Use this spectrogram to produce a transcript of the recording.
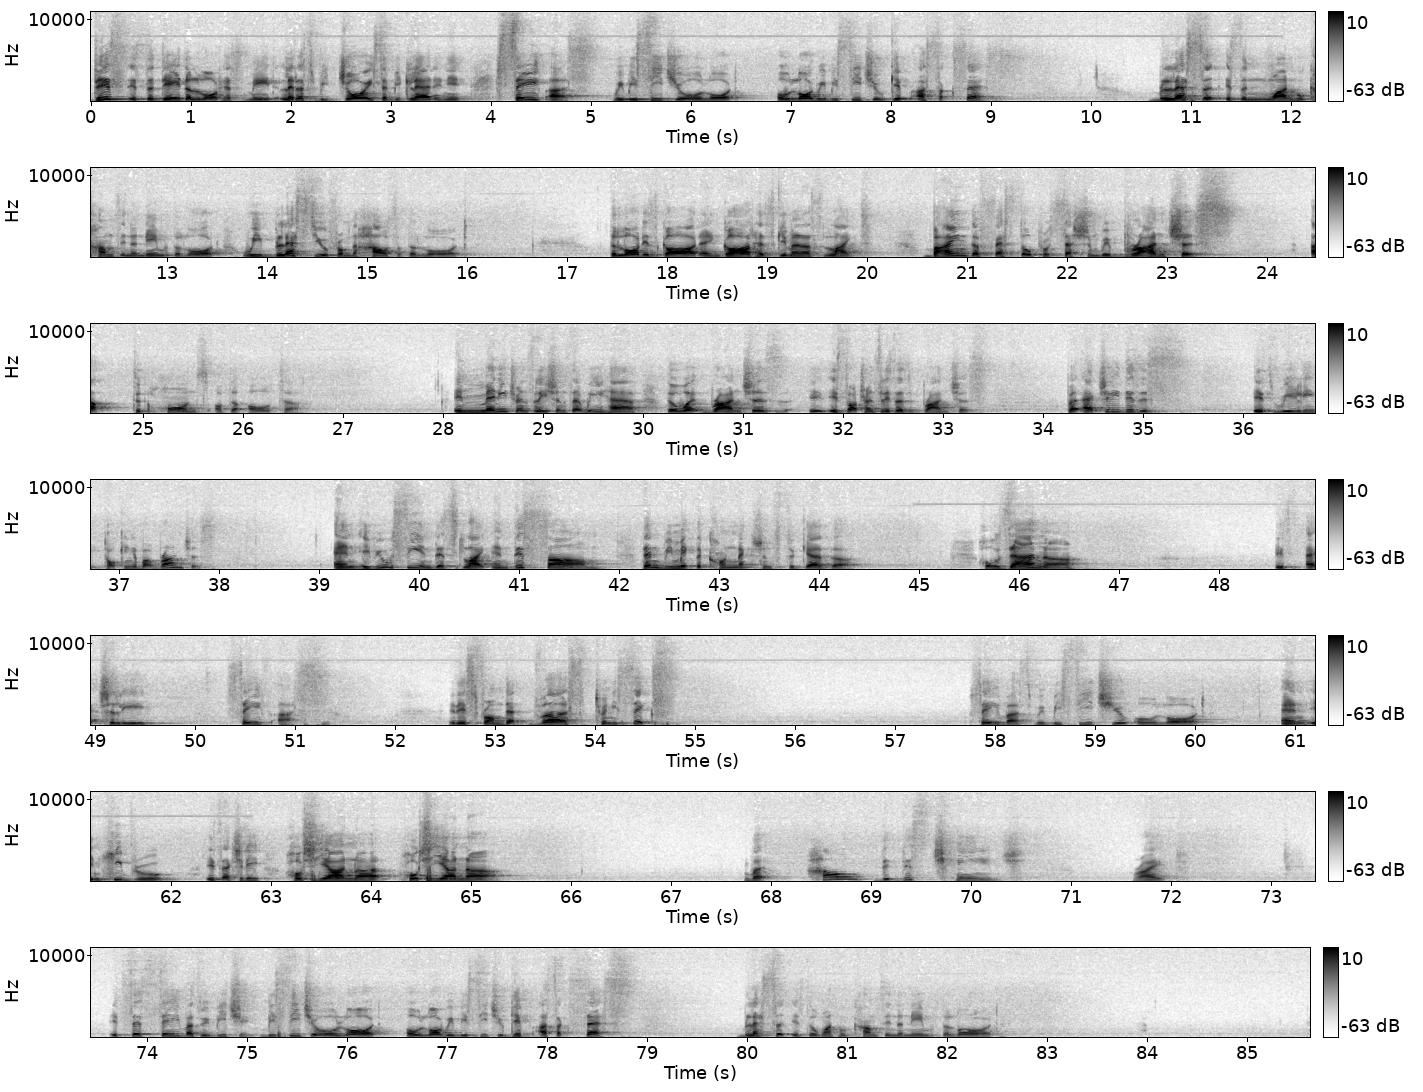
This is the day the Lord has made. Let us rejoice and be glad in it. Save us, we beseech you, O Lord. O Lord, we beseech you, give us success. Blessed is the one who comes in the name of the Lord. We bless you from the house of the Lord. The Lord is God, and God has given us light. Bind the festal procession with branches up to the horns of the altar. In many translations that we have, the word branches is not translated as branches. But actually, this is it's really talking about branches. And if you see in this light, in this psalm, then we make the connections together. Hosanna is actually save us. It is from that verse 26. Save us, we beseech you, O Lord. And in Hebrew, it's actually Hoshiana, Hoshiana. But how did this change? Right? It says, Save us, we beseech you, O Lord. O Lord, we beseech you, give us success. Blessed is the one who comes in the name of the Lord.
